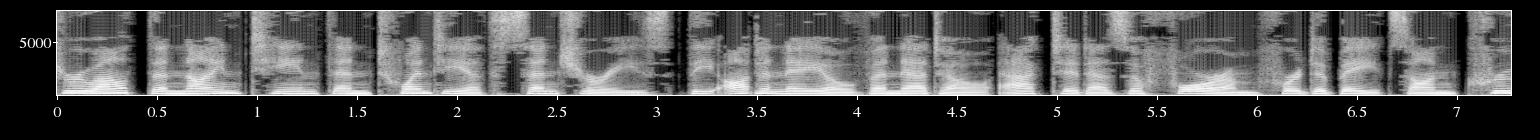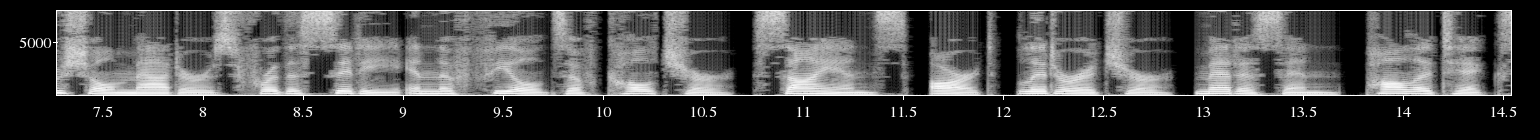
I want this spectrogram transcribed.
Throughout the 19th and 20th centuries the Ateneo Veneto acted as a forum for debates on crucial matters for the city in the fields of culture, science, art, literature, medicine, politics,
